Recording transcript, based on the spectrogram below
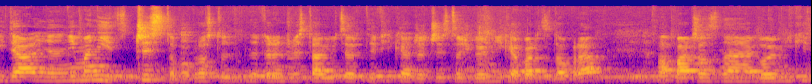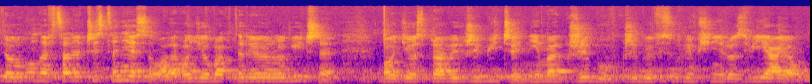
idealnie, no nie ma nic, czysto, po prostu wręcz wystawił certyfikat, że czystość gołębnika bardzo dobra, a patrząc na gołębniki, to one wcale czyste nie są, ale chodzi o bakteriologiczne, chodzi o sprawy grzybicze, nie ma grzybów, grzyby w suchym się nie rozwijają.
